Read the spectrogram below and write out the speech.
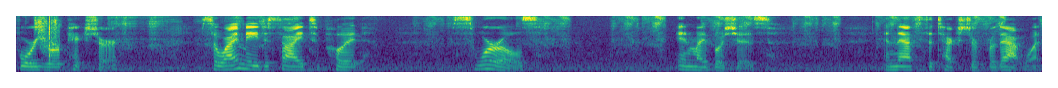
for your picture. So I may decide to put swirls in my bushes. And that's the texture for that one.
